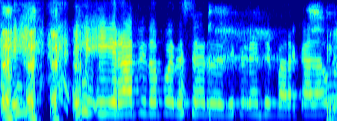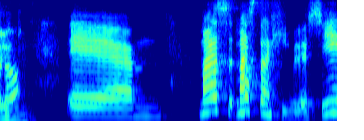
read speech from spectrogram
y, rápido puede ser diferente para cada uno. Em, más, más tangibles, ¿sí?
